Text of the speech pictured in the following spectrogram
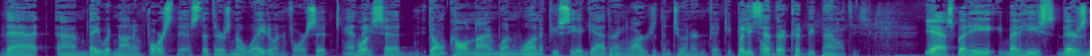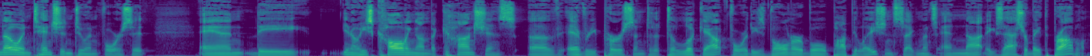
that um, they would not enforce this, that there's no way to enforce it. And they said, don't call 911 if you see a gathering larger than 250 people. But he said there could be penalties. Yes, but he but he's there's no intention to enforce it, and the you know he's calling on the conscience of every person to, to look out for these vulnerable population segments and not exacerbate the problem.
